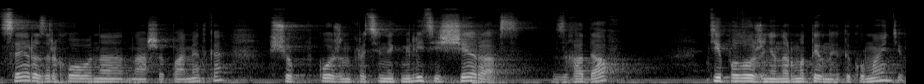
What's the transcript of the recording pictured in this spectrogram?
це розрахована наша пам'ятка, щоб кожен працівник міліції ще раз згадав ті положення нормативних документів,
